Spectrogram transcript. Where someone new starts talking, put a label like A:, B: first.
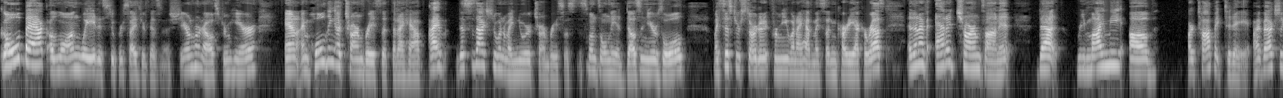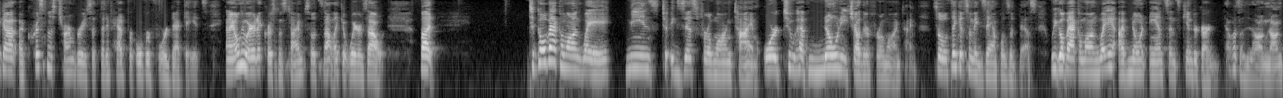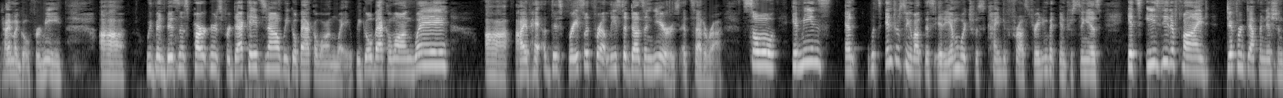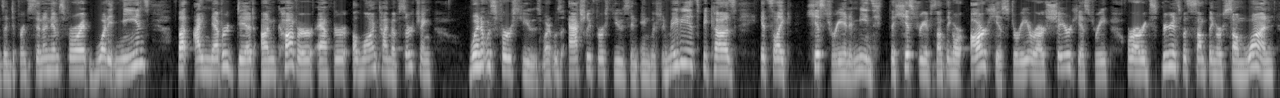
A: go back a long way to supersize your business. Sharon Hornellstrom here, and I'm holding a charm bracelet that I have. I've this is actually one of my newer charm bracelets. This one's only a dozen years old. My sister started it for me when I had my sudden cardiac arrest, and then I've added charms on it that remind me of our topic today. I've actually got a Christmas charm bracelet that I've had for over four decades, and I only wear it at Christmas time, so it's not like it wears out. But to go back a long way means to exist for a long time or to have known each other for a long time. So think of some examples of this. We go back a long way. I've known Anne since kindergarten. That was a long, long time ago for me. Uh, we've been business partners for decades now. We go back a long way. We go back a long way. Uh, I've had this bracelet for at least a dozen years, etc. So it means, and what's interesting about this idiom, which was kind of frustrating but interesting, is it's easy to find different definitions and different synonyms for it, what it means, but I never did uncover after a long time of searching when it was first used, when it was actually first used in English. And maybe it's because it's like history and it means the history of something or our history or our shared history or our experience with something or someone.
